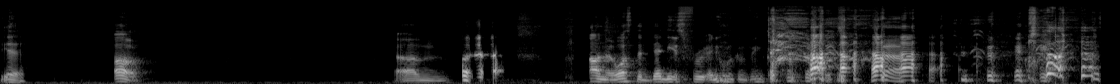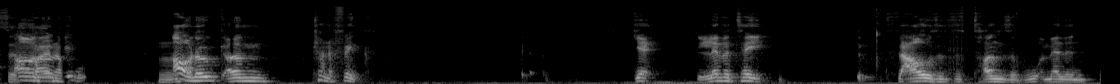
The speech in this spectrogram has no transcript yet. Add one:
Yeah. Oh. Um. I don't know. What's the deadliest fruit anyone can think of? That's a Oh, no, pineapple. Hmm? I don't know. Um, trying to think. Get levitate thousands of tons of watermelon,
